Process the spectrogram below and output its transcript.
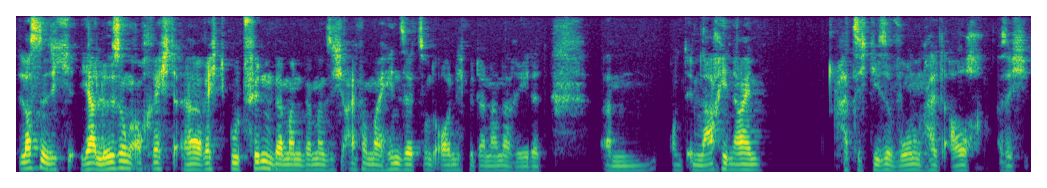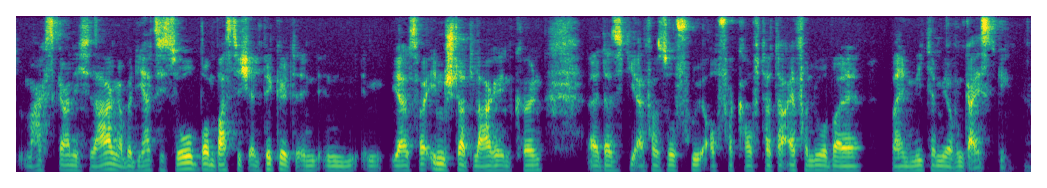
lassen sich ja Lösungen auch recht, äh, recht gut finden, wenn man, wenn man sich einfach mal hinsetzt und ordentlich miteinander redet. Ähm, und im Nachhinein hat sich diese Wohnung halt auch, also ich mag es gar nicht sagen, aber die hat sich so bombastisch entwickelt in, in, in ja, es war Innenstadtlage in Köln, äh, dass ich die einfach so früh auch verkauft hatte, einfach nur weil, weil ein Mieter mir auf den Geist ging. Ja.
